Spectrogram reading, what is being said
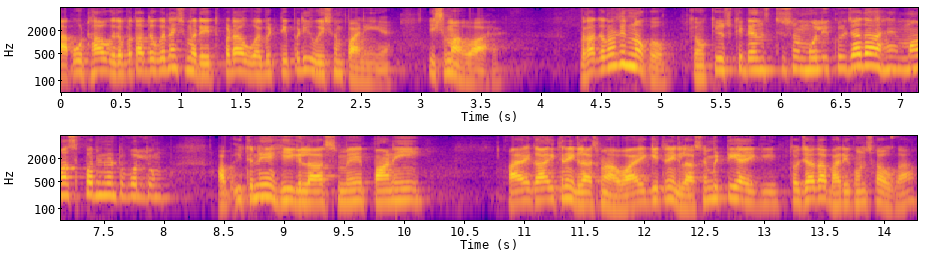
आप उठाओगे तो बता दोगे ना, इसमें रेत पड़ा हुआ मिट्टी पड़ी हुई इसमें पानी है, इसमें हवा है। बता दोगे ना तीनों को? क्योंकि उसकी डेंसिटी उसमें मोलिकुल ज़्यादा है मास पर यूनिट वॉल्यूम अब इतने ही गिलास में पानी आएगा, इतने गिलास में हवा आएगी, इतने गिलास में मिट्टी आएगी तो ज़्यादा भारी कौन सा होगा?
